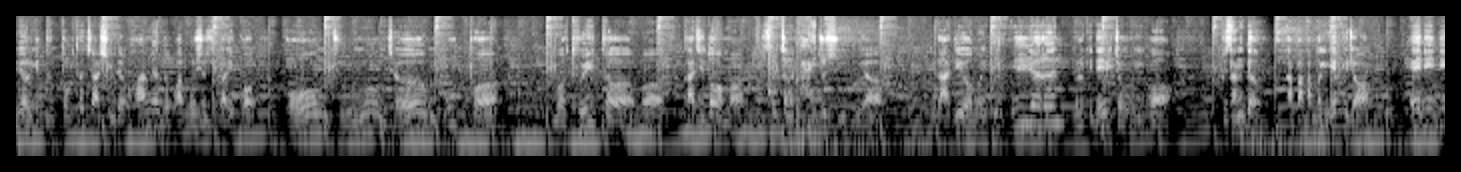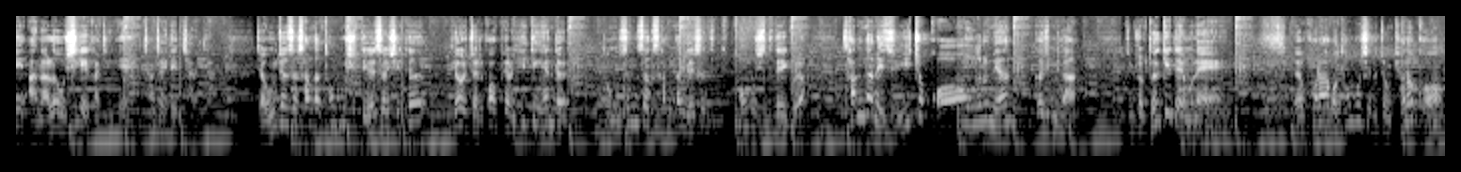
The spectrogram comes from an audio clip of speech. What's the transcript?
이렇게 톡톡 터치하시면 되고 화면도 바꾸실 수가 있고 고음, 중음, 저음, 우퍼 뭐 트위터 뭐까지도 뭐 설정을 다 해줄 수 있고요. 라디오 뭐 일- 일렬은 이렇게 내비 쪽이고 비상등 깜빡깜빡 예쁘죠. LED 아날로그 시계까지 예, 장착이 된 차입니다. 자 운전석 3단 통풍 시트 열선 시트 겨울철에 꼭 필요한 히팅 핸들 동승석 3단 열선 시트 통풍 시트 되어 있고요. 3단에 있어요. 이쪽 꼭 누르면 꺼집니다. 지금 좀 덥기 때문에 에어컨하고 통풍 시트 좀 켜놓고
